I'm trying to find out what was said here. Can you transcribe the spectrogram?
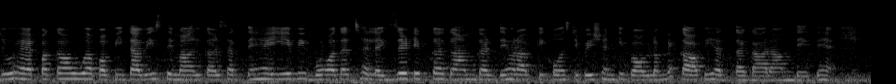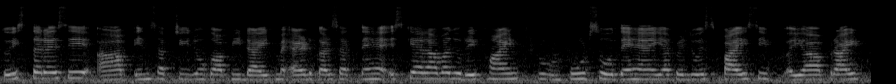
जो है पका हुआ पपीता भी इस्तेमाल कर सकते सकते हैं। ये भी बहुत अच्छा लेग्जेटिव का काम करते हैं और आपकी कॉन्स्टिपेशन की प्रॉब्लम में काफ़ी हद तक आराम देते हैं। तो इस तरह से आप इन सब चीज़ों को अपनी डाइट में ऐड कर सकते हैं। इसके अलावा जो रिफाइंड फूड्स होते हैं या फिर जो स्पाइसी या फ्राइड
